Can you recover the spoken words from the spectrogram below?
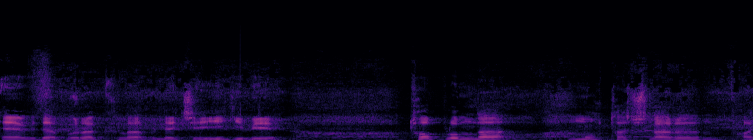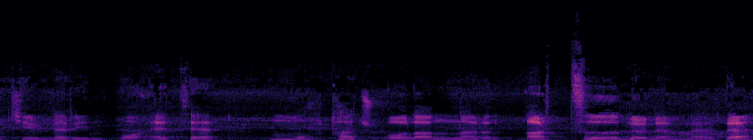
evde bırakılabileceği gibi toplumda muhtaçların, fakirlerin, o ete muhtaç olanların arttığı dönemlerde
